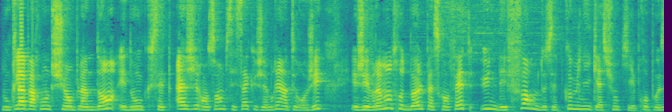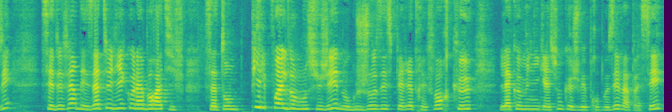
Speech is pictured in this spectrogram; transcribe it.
Donc là par contre je suis en plein dedans et donc cet agir ensemble c'est ça que j'aimerais interroger et j'ai vraiment trop de bol parce qu'en fait une des formes de cette communication qui est proposée c'est de faire des ateliers collaboratifs. Ça tombe pile poil dans mon sujet donc j'ose espérer très fort que la communication que je vais proposer va passer.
